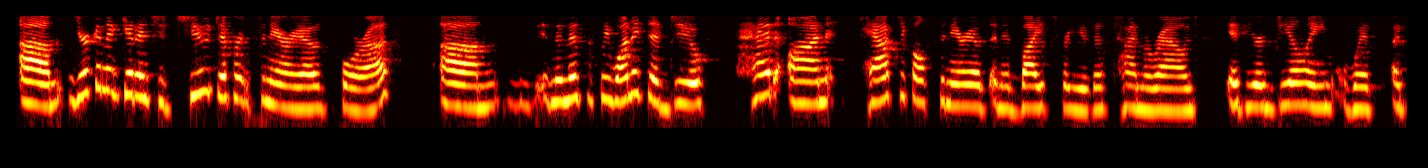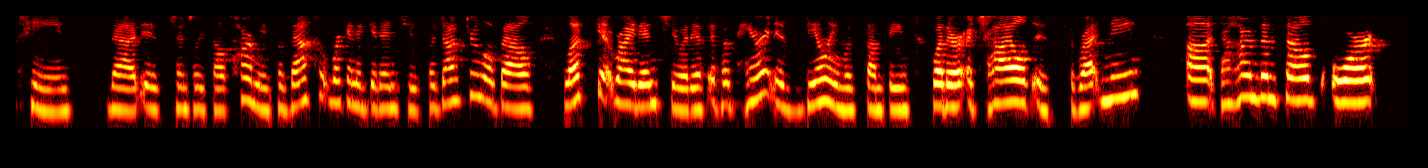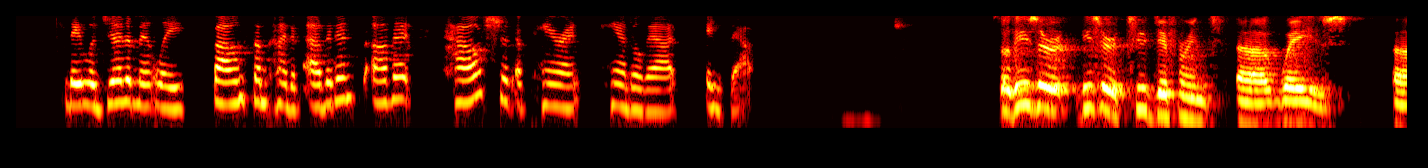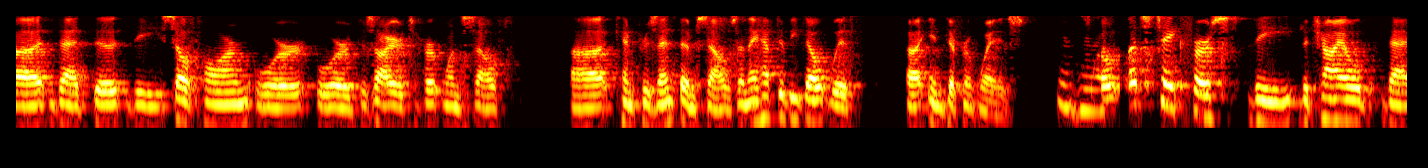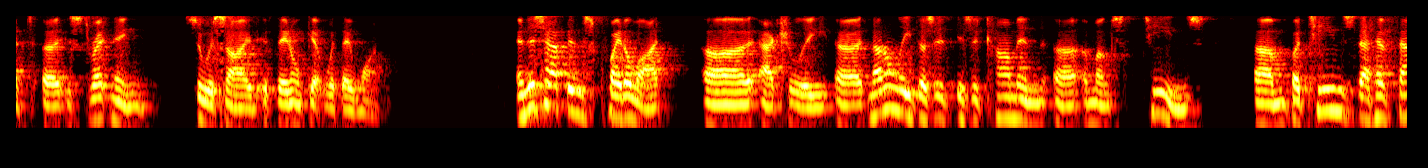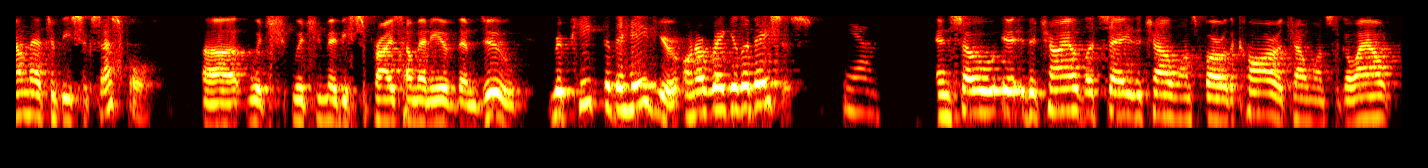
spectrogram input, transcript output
um, you're going to get into two different scenarios for us. Um, and then this is, we wanted to do head on tactical scenarios and advice for you this time around if you're dealing with a teen that is potentially self-harming. So that's what we're going to get into. So Dr. Lobel, let's get right into it. If, if a parent is dealing with something, whether a child is threatening uh, to harm themselves or they legitimately found some kind of evidence of it, how should a parent handle that ASAP? So these are these are two different uh, ways uh, that the the self harm or or desire to hurt oneself uh, can present themselves, and they have to be dealt with uh, in different ways. Mm-hmm. So let's take first the the child that uh, is threatening suicide if they don't get what they want, and this happens quite a lot uh, actually. Uh, not only does it is it common uh, amongst teens, um, but teens that have found that to be successful, uh, which which you may be surprised how many of them do, repeat the behavior on a regular basis. Yeah. And so it, the child, let's say the child wants to borrow the car, the child wants to go out,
